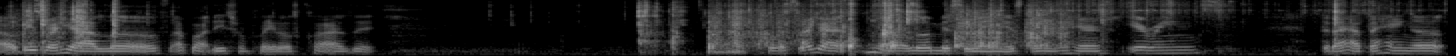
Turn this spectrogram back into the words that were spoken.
Oh, these right here I love. I bought these from Plato's Closet. And of course, I got, you know, a little miscellaneous things in here. Earrings that I have to hang up.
